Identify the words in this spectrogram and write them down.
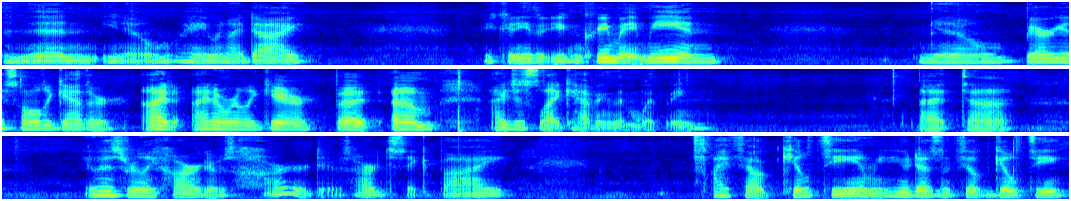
And then, you know, hey, when I die, you can either you can cremate me and you know, bury us all together. I, I don't really care, but um, I just like having them with me. But uh, it was really hard. It was hard. It was hard to say goodbye. I felt guilty. I mean, who doesn't feel guilty?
